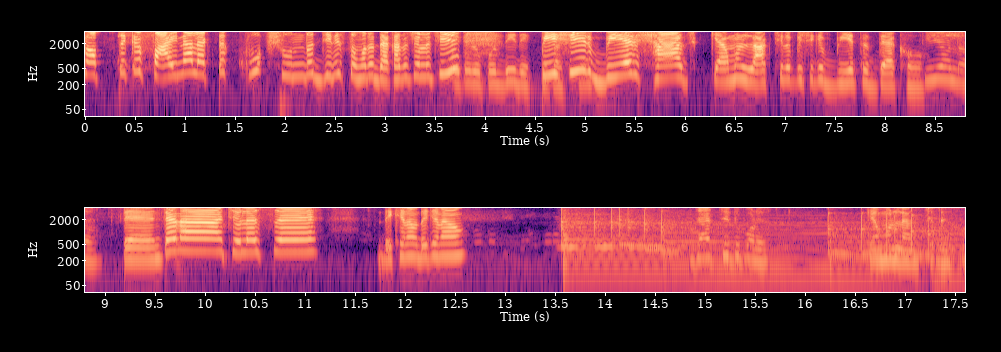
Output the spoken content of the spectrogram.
সব থেকে ফাইনাল একটা খুব সুন্দর জিনিস তোমাদের দেখাতে চলেছি। এটার উপর দিয়ে দেখ পিসির বিয়ের সাজ কেমন লাগছিল পিসিকে বিয়েতে দেখো। কি হলো? টেন চলে এসছে। দেখে নাও দেখে নাও। যাচ্ছি একটু পরে। কেমন লাগছে দেখো।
